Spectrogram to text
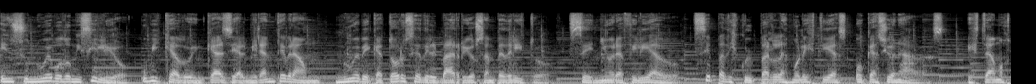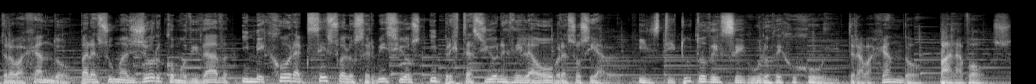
en su nuevo domicilio, ubicado en calle Almirante Brown, 914 del barrio San Pedrito. Señor afiliado, sepa disculpar las molestias ocasionadas. Estamos trabajando para su mayor comodidad y mejor acceso a los servicios y prestaciones de la obra social. Instituto de Seguros de Jujuy, trabajando para vos.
